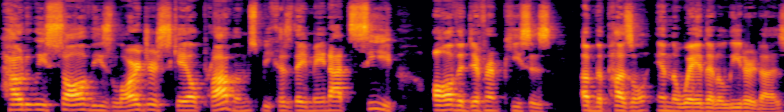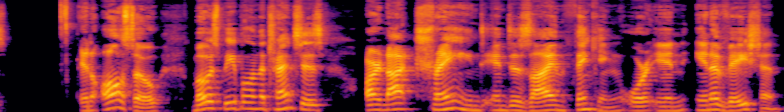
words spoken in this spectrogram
how do we solve these larger scale problems because they may not see all the different pieces of the puzzle in the way that a leader does. And also, most people in the trenches are not trained in design thinking or in innovation,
